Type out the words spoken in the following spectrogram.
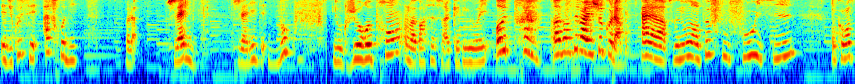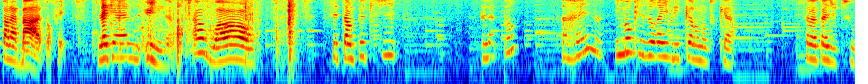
Et du coup c'est Aphrodite. Voilà. Je valide. Je valide beaucoup. Donc je reprends, on va partir sur la catégorie autre. On va commencer par les chocolats. Alors, parce que nous on est un peu foufou ici. On commence par la base en fait. La case 1. Oh waouh C'est un petit lapin Reine Il manque les oreilles ou les cornes en tout cas. Ça va pas du tout.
